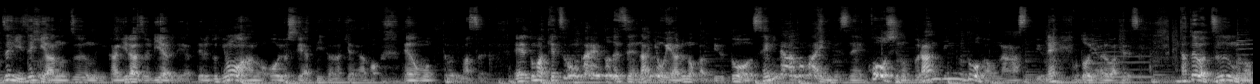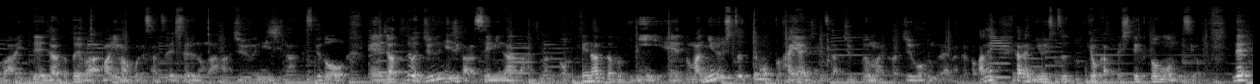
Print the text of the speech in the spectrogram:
ぜひぜひ、あの、ズームに限らずリアルでやってる時も、あの、応用してやっていただきたいなと思っております。えっ、と、まあ、結論から言うとですね、何をやるのかというと、セミナーの前にですね、講師のブランディング動画を流すっていうね、ことをやるわけです。例えば、ズームの場合って、じゃあ、例えば、まあ、今これ撮影してるのが12時なんですけど、えー、じゃあ、例えば12時からセミナーが始まると、ってなった時に、えっ、ー、と、まあ、入室ってもっと早いじゃないですか。10分前とか15分ぐらい前とかね。から入室許可ってしていくと思うんですよ。で、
